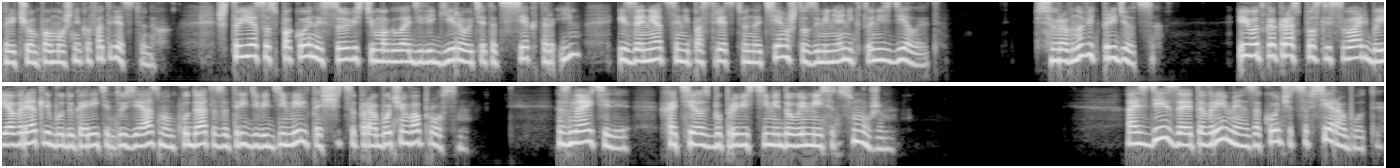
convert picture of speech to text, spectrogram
причем помощников ответственных, что я со спокойной совестью могла делегировать этот сектор им и заняться непосредственно тем, что за меня никто не сделает. Все равно ведь придется. И вот как раз после свадьбы я вряд ли буду гореть энтузиазмом куда-то за три девять земель тащиться по рабочим вопросам. Знаете ли, хотелось бы провести медовый месяц с мужем. А здесь за это время закончатся все работы.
